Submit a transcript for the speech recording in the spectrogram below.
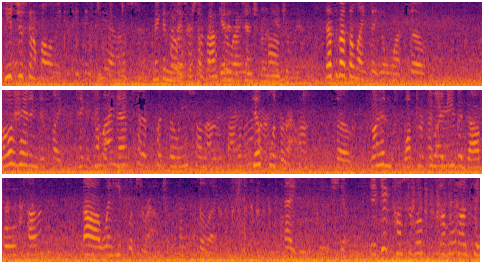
And he's just gonna follow me because he thinks he's Yeah. supposed to. Make a So noise is or something. Get his right, attention on um, you, Julia. That's about the length that you'll want. So go ahead and just like take a Do couple I steps. need to put the leash on the other side of him? He'll or- flip around. Okay. So go ahead and walk towards Do that I tree. need a double tug? uh, when he flips around. So like, now you can fix the leash. Yep. Yeah, get comfortable. Double tug. Say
